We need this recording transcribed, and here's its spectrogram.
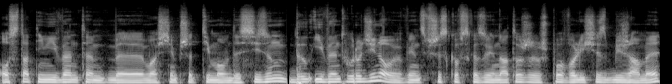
ostatnim eventem e, właśnie przed Team of the Season był event urodzinowy, więc wszystko wskazuje na to, że już powoli się zbliżamy.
